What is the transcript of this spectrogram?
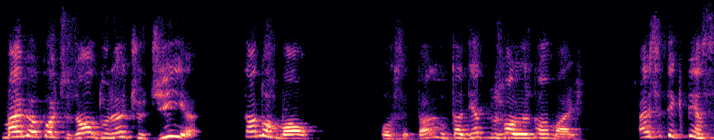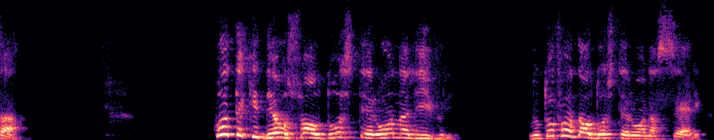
mas meu cortisol durante o dia está normal. Ou seja, está tá dentro dos valores normais. Aí você tem que pensar, Quanto é que deu sua aldosterona livre? Não estou falando da aldosterona sérica.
